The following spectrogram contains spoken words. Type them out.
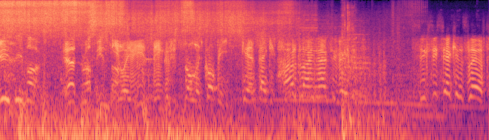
Easy mark. Airdrop inbound. UAV is being a solid copy. Care package hardline activated. 60 seconds left.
